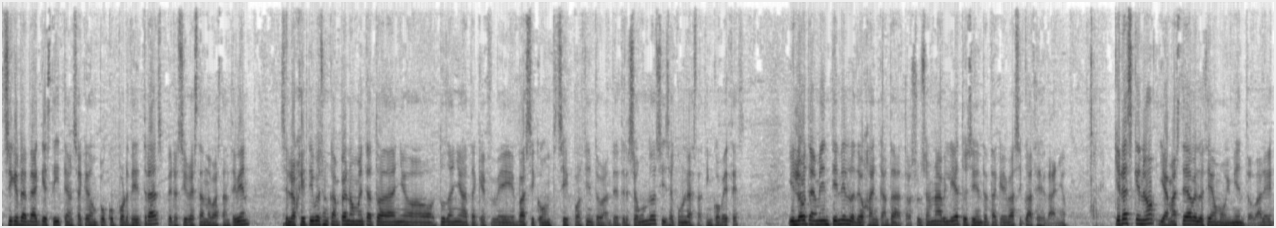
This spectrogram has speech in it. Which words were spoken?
Sí que es verdad que este ítem se ha quedado un poco por detrás, pero sigue estando bastante bien. Si el objetivo es un campeón, aumenta tu daño, tu daño de ataque eh, básico un 6% durante 3 segundos y se acumula hasta 5 veces. Y luego también tiene lo de hoja encantada. Tras usar una habilidad, tu siguiente ataque básico hace daño. Quieras que no, y además te da velocidad de movimiento, ¿vale?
